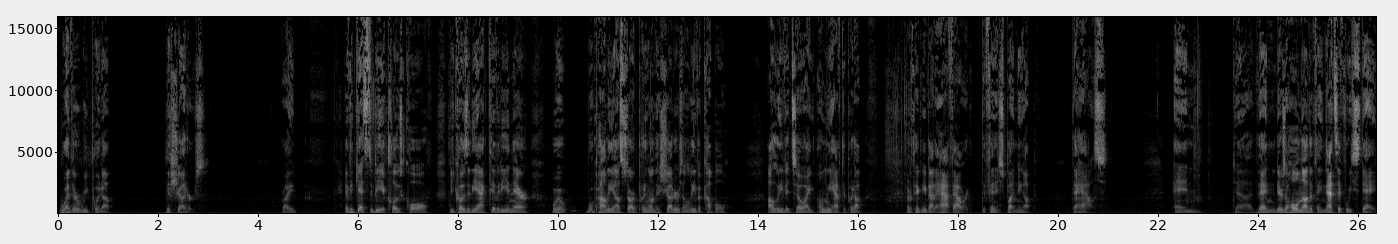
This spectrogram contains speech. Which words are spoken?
whether we put up the shutters. Right? If it gets to be a close call because of the activity in there, we'll, we'll probably I'll start putting on the shutters and leave a couple. I'll leave it so I only have to put up. It'll take me about a half hour to finish buttoning up the house. And uh, then there's a whole nother thing. That's if we stay.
